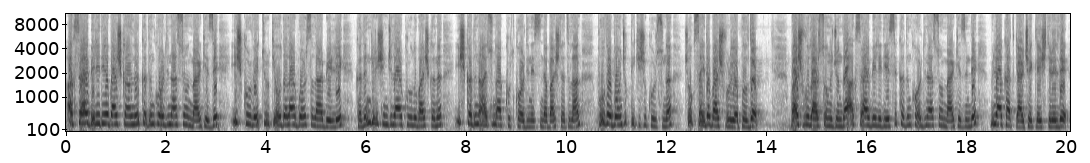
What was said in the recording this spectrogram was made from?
Aksaray Belediye Başkanlığı Kadın Koordinasyon Merkezi, İşkur ve Türkiye Odalar Borsalar Birliği Kadın Girişimciler Kurulu Başkanı İş Kadını Aysun Akkurt koordinesinde başlatılan pul ve boncuk dikişi kursuna çok sayıda başvuru yapıldı. Başvurular sonucunda Aksaray Belediyesi Kadın Koordinasyon Merkezi'nde mülakat gerçekleştirildi.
